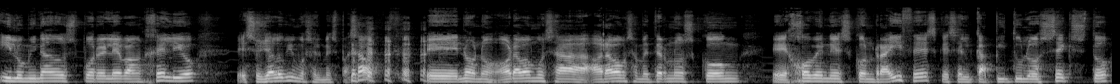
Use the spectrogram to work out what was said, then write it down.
iluminados por el Evangelio, eso ya lo vimos el mes pasado. Eh, no, no, ahora vamos a, ahora vamos a meternos con eh, Jóvenes con Raíces, que es el capítulo sexto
